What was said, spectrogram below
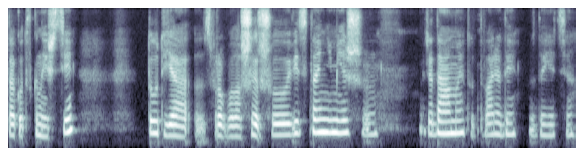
Так, от в книжці. Тут я е, спробувала ширшу відстань між е, рядами. Тут два ряди, здається.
